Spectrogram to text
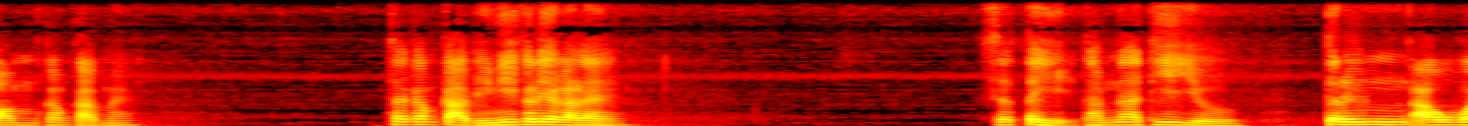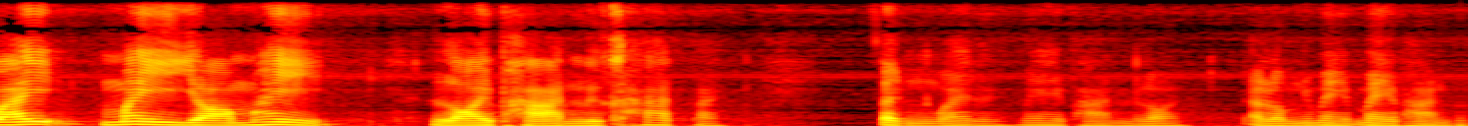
บอมกำกับไหมถ้ากำกับอย่างนี้เขาเรียกอะไร สติทำหน้าที่อยู่ ตรึงเอาไว้ไม่ยอมให้ลอยผ่านหรือคาดไป ตึงไว้เลย ไม่ให้ผ่านลอย อารมณ์นี้ไม่ไม่ให้ผ่านไป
